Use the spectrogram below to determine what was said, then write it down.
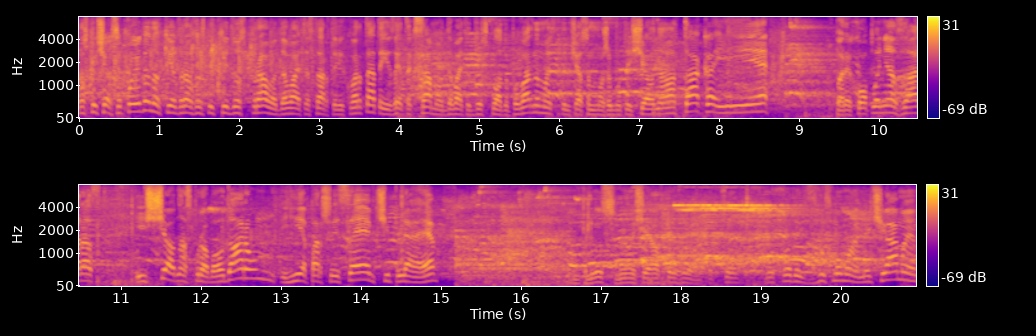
розпочався поєдинок і одразу ж таки до справи. Давайте стартові квартети. І так само давайте до складу повернемось. Тим часом може бути ще одна атака. І перехоплення зараз. І ще одна спроба удару. Є перший сейв, чіпляє. Плюс в нього ще автогол. Тобто виходить з вісьмома м'ячами.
